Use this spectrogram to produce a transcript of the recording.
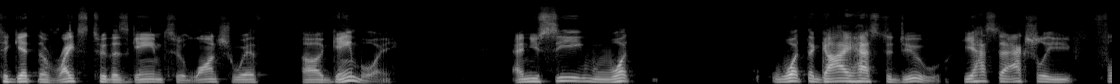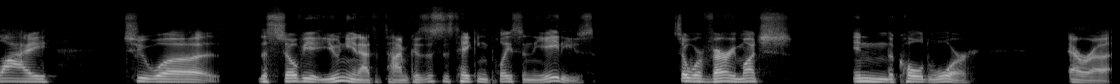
To get the rights to this game to launch with, uh, Game Boy. And you see what what the guy has to do. He has to actually fly to, uh, the Soviet Union at the time because this is taking place in the '80s. So, we're very much in the Cold War era,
